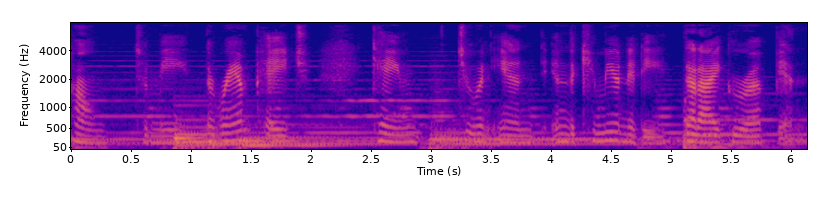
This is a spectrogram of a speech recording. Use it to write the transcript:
home to me. The rampage came to an end in the community that I grew up in.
